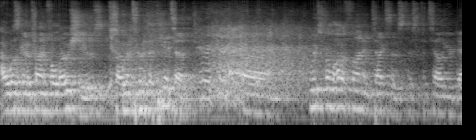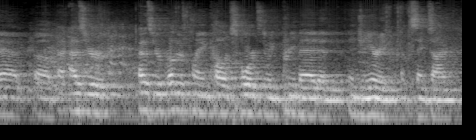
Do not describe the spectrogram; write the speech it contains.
I wasn't going to try and fill those shoes, so I went to the theater. Um, which is a lot of fun in Texas, just to tell your dad, um, as your as your brother's playing college sports, doing pre-med and engineering at the same time,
